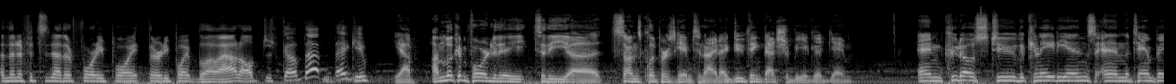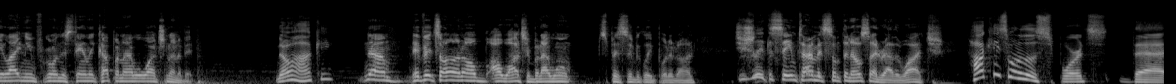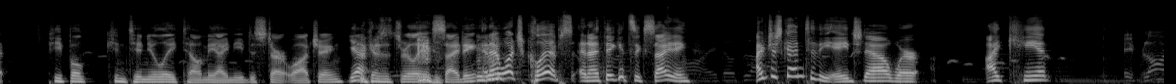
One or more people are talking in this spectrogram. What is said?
And then if it's another forty point, thirty point blowout, I'll just go. That, thank you. Yeah, I'm looking forward to the to the uh, Suns Clippers game tonight. I do think that should be a good game. And kudos to the Canadians and the Tampa Bay Lightning for going to the Stanley Cup, and I will watch none of it. No hockey. No, if it's on, I'll I'll watch it, but I won't specifically put it on. It's usually at the same time. It's something else I'd rather watch. Hockey's one of those sports that people continually tell me I need to start watching Yeah. because it's really exciting. And I mm-hmm. watch clips and I think it's exciting. I've just gotten to the age now where I can't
